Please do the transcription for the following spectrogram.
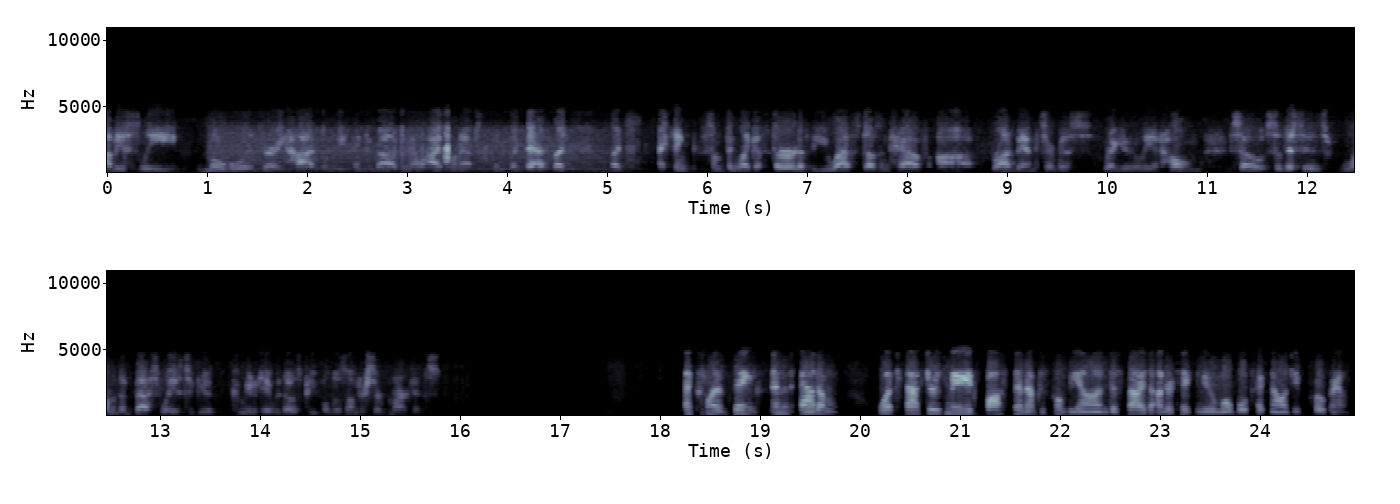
obviously mobile is very hot when we think about you know iPhone apps and things like that, but, but I think something like a third of the U.S. doesn't have uh, broadband service regularly at home. So, so this is one of the best ways to get, communicate with those people, those underserved markets. Excellent, thanks. And Adam, what factors made Boston After School and Beyond decide to undertake new mobile technology programs?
